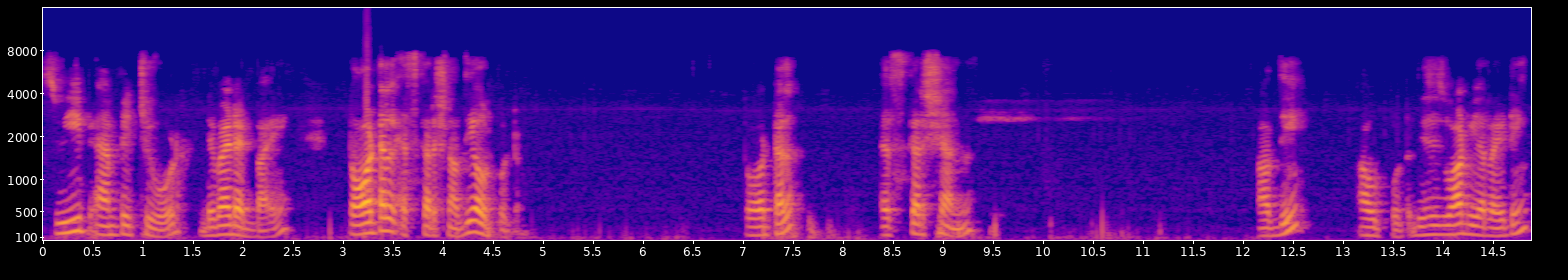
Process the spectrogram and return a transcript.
sweep amplitude divided by total excursion of the output. Total excursion of the output. This is what we are writing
